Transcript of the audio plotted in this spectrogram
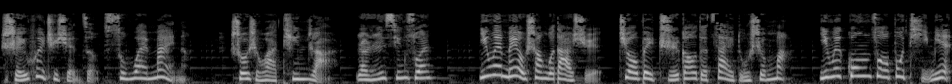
谁会去选择送外卖呢？”说实话，听着让人心酸。因为没有上过大学，就要被职高的在读生骂；因为工作不体面，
